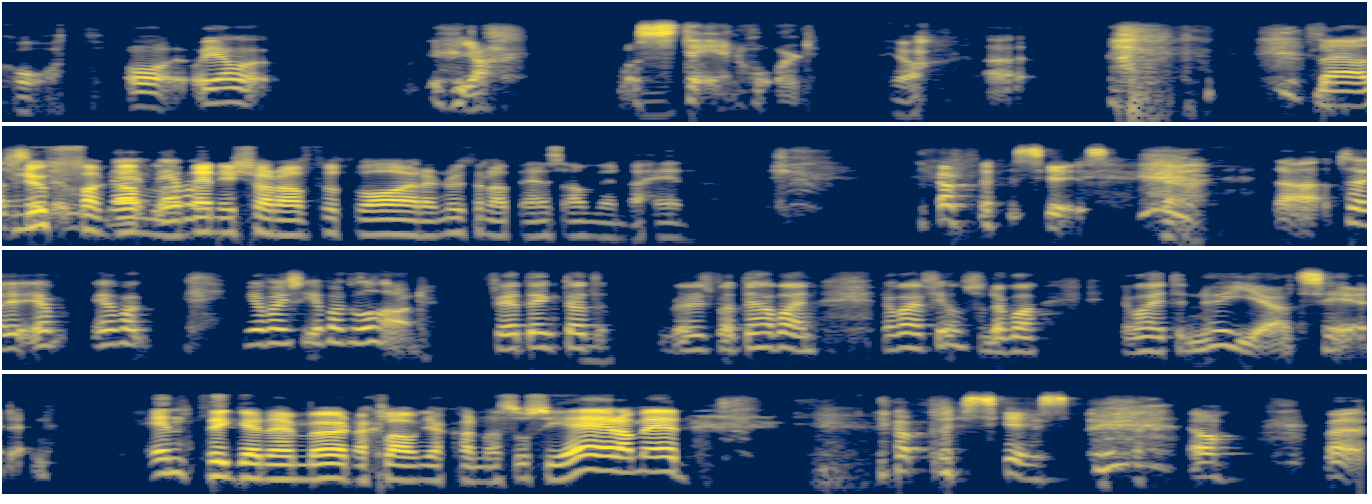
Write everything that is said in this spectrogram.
Kåt. Och, och jag var ja, var stenhård ja uh, Nej, alltså, knuffa gamla men människor av trottoaren utan att ens använda händerna. Ja, precis. Ja. Ja, så jag, jag, var, jag, var, jag var glad. För jag tänkte att, mm. att det, här var en, det var en film som det var, det var ett nöje att se den. Äntligen en mördarclown jag kan associera med. Ja, precis. Ja, men,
